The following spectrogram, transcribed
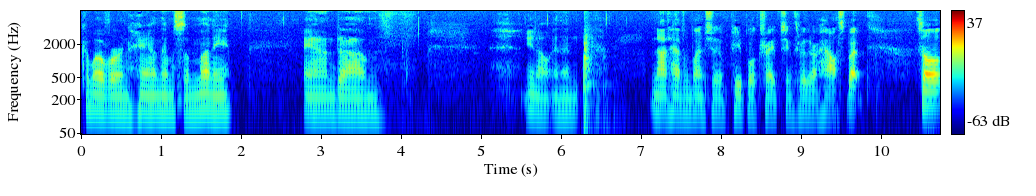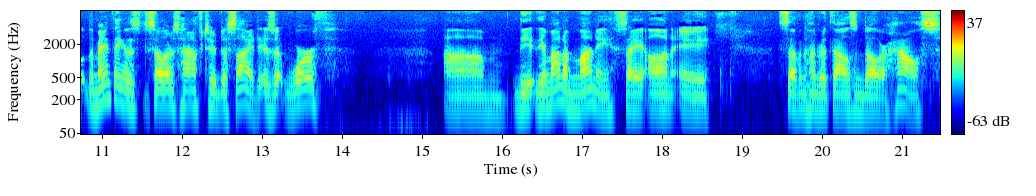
come over and hand them some money and, um, you know, and then not have a bunch of people traipsing through their house. But so the main thing is sellers have to decide is it worth um, the, the amount of money, say, on a $700,000 house,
